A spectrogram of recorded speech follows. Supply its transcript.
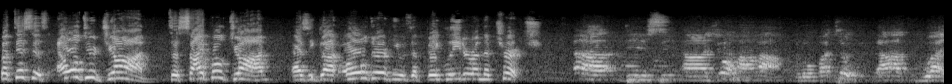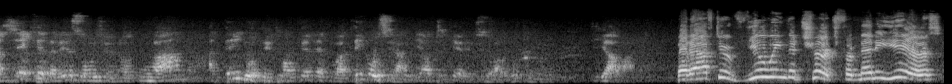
But this is Elder John, disciple John. As he got older, he was a big leader in the church. But after viewing the church for many years,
